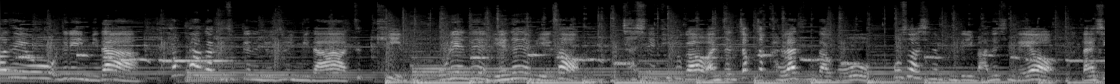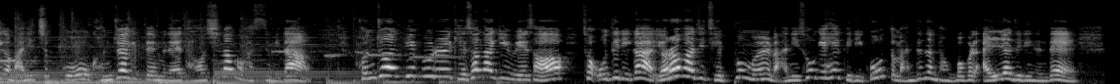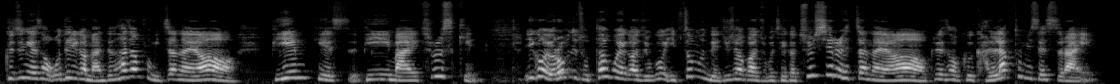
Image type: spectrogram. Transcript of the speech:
안녕하세요. 오드리입니다. 한파가 계속되는 요즘입니다. 특히 올해는 예년에 비해서 자신의 피부가 완전 쩍쩍 갈라진다고 호소하시는 분들이 많으신데요. 날씨가 많이 춥고 건조하기 때문에 더 심한 것 같습니다. 건조한 피부를 개선하기 위해서 저 오드리가 여러 가지 제품을 많이 소개해드리고 또 만드는 방법을 알려드리는데 그 중에서 오드리가 만든 화장품 있잖아요. BMTS, Be My True Skin. 이거 여러분들 좋다고 해가지고 입소문 내주셔가지고 제가 출시를 했잖아요. 그래서 그 갈락토미세스 라인.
